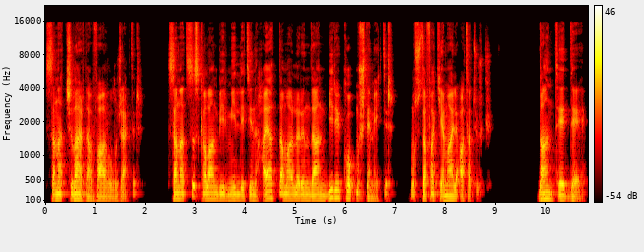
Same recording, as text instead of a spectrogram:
sanatçılar da var olacaktır. Sanatsız kalan bir milletin hayat damarlarından biri kopmuş demektir. Mustafa Kemal Atatürk Dante D.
